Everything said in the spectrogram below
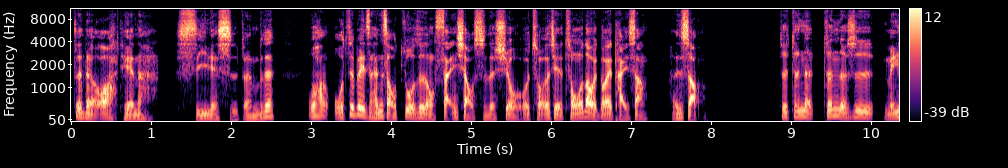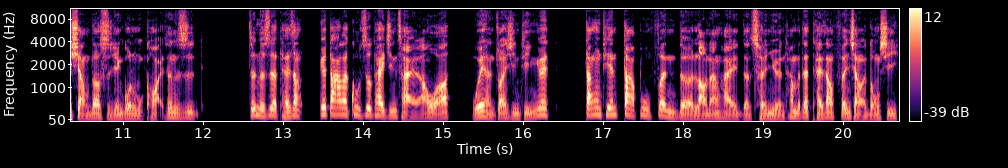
真的哇，天哪，十一点十分，不是，我好，我这辈子很少做这种三小时的秀，我从而且从头到尾都在台上，很少，这真的真的是没想到时间过那么快，真的是真的是在台上，因为大家的故事都太精彩了，然后我要我也很专心听，因为。当天大部分的老男孩的成员，他们在台上分享的东西，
